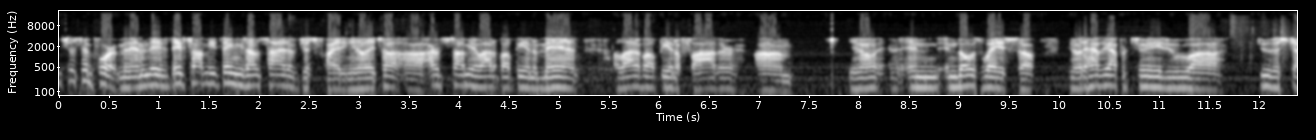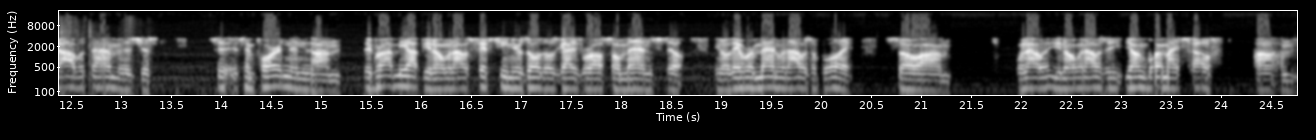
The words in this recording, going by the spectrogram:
it's just important, man. And they've they've taught me things outside of just fighting. You know, they taught uh, Art's taught me a lot about being a man, a lot about being a father. Um, you know, in in those ways. So, you know, to have the opportunity to uh, do this job with them is just it's, it's important and um, they brought me up. You know, when I was 15 years old, those guys were also men still. You know, they were men when I was a boy. So um, when I you know, when I was a young boy myself, um,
